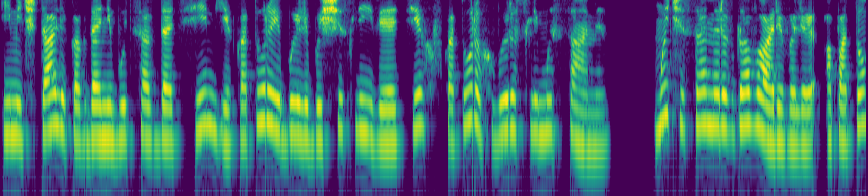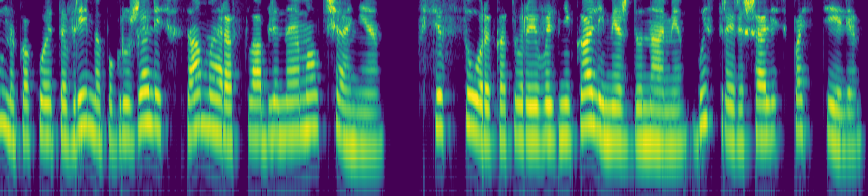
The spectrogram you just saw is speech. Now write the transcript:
и мечтали когда-нибудь создать семьи, которые были бы счастливее тех, в которых выросли мы сами. Мы часами разговаривали, а потом на какое-то время погружались в самое расслабленное молчание. Все ссоры, которые возникали между нами, быстро решались в постели.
